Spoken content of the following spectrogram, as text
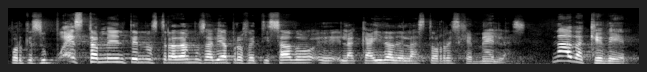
porque supuestamente Nostradamus había profetizado eh, la caída de las Torres Gemelas. Nada que ver.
